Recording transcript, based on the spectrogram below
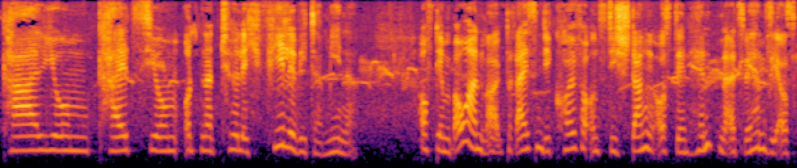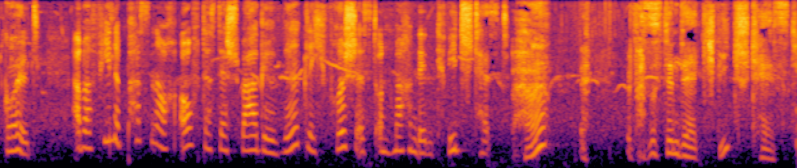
Kalium, Calcium und natürlich viele Vitamine. Auf dem Bauernmarkt reißen die Käufer uns die Stangen aus den Händen, als wären sie aus Gold. Aber viele passen auch auf, dass der Spargel wirklich frisch ist und machen den Quietschtest. Hä? Was ist denn der Quietschtest?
